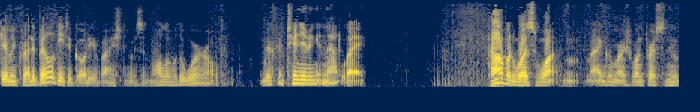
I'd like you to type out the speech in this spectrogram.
given credibility to Gaudiya Vaishnavism all over the world. We're continuing in that way. Prabhupada was one, Angry one person who,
